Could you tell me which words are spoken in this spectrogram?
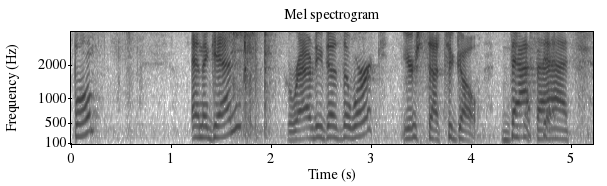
boom, and again, gravity does the work, you're set to go. That's that. it.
